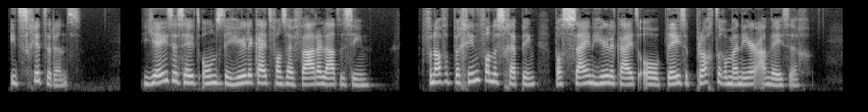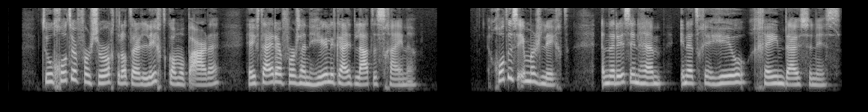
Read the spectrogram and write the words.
iets schitterends. Jezus heeft ons de heerlijkheid van zijn Vader laten zien. Vanaf het begin van de schepping was Zijn heerlijkheid al op deze prachtige manier aanwezig. Toen God ervoor zorgde dat er licht kwam op aarde, heeft Hij daarvoor Zijn heerlijkheid laten schijnen. God is immers licht en er is in hem in het geheel geen duisternis.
